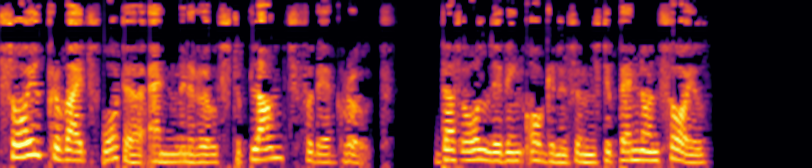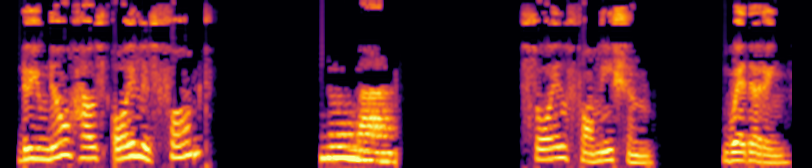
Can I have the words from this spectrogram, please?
Soil provides water and minerals to plants for their growth. Thus all living organisms depend on soil. Do you know how soil is formed? No, ma'am. Soil formation. Weathering.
